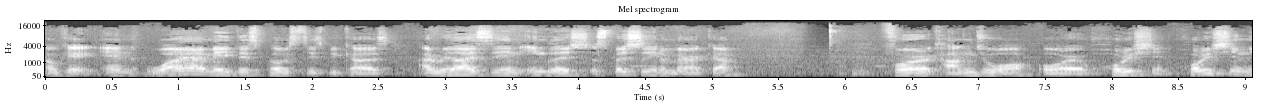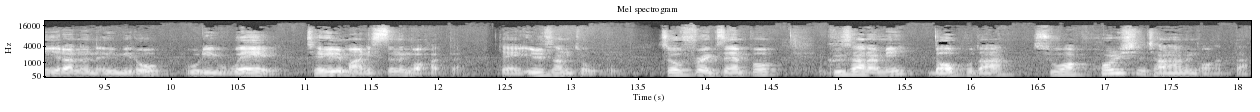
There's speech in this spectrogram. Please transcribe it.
Okay, and why I made this post is because I realized in English, especially in America, for 강조어 or 훨씬, 훨씬이라는 의미로 우리 왜 제일 많이 쓰는 것 같다. Okay, 일상적으로. So, for example, 그 사람이 너보다 수학 훨씬 잘하는 것 같다.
